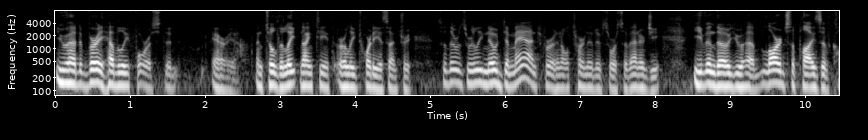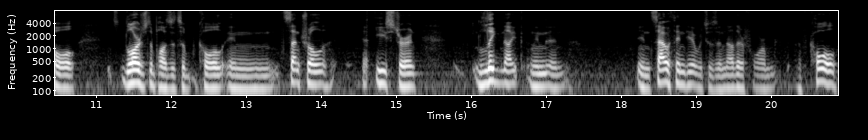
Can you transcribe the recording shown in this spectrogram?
you had a very heavily forested area until the late 19th, early 20th century. So there was really no demand for an alternative source of energy, even though you have large supplies of coal, large deposits of coal in central, uh, eastern, lignite in, in, in South India, which is another form of coal.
